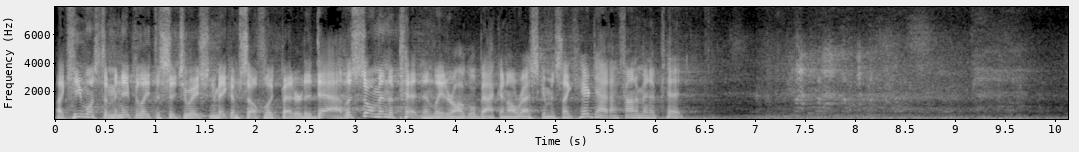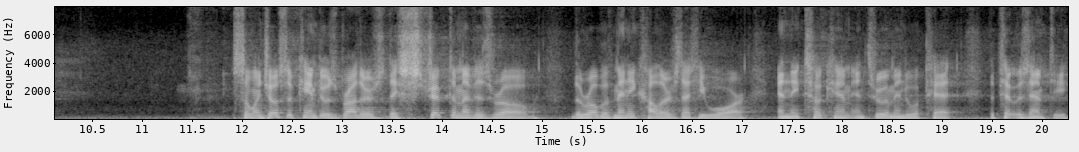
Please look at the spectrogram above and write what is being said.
Like he wants to manipulate the situation to make himself look better to dad. Let's throw him in the pit, and then later I'll go back and I'll rescue him. It's like, here, dad, I found him in a pit. so when Joseph came to his brothers, they stripped him of his robe, the robe of many colors that he wore, and they took him and threw him into a pit. The pit was empty,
